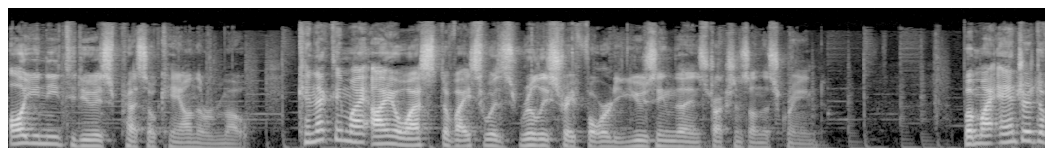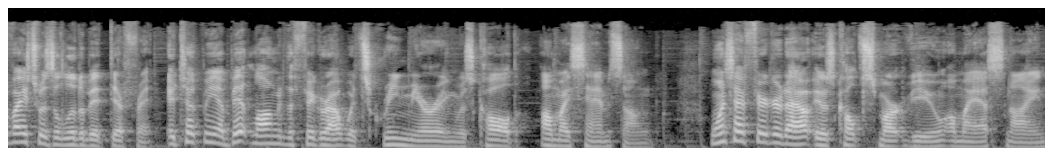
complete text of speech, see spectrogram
all you need to do is press OK on the remote. Connecting my iOS device was really straightforward using the instructions on the screen. But my Android device was a little bit different. It took me a bit longer to figure out what screen mirroring was called on my Samsung. Once I figured out it was called Smart View on my S9,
